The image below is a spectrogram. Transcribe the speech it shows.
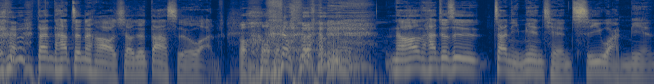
但他真的很好笑，就大蛇丸。然后他就是在你面前吃一碗面，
